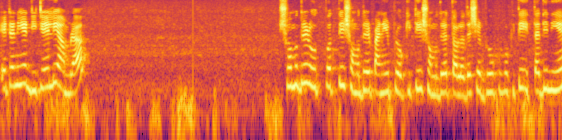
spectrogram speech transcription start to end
এটা নিয়ে ডিটেইলি আমরা সমুদ্রের উৎপত্তি, সমুদ্রের পানির প্রকৃতি, সমুদ্রের তলদেশের ভূ প্রকৃতি ইত্যাদি নিয়ে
